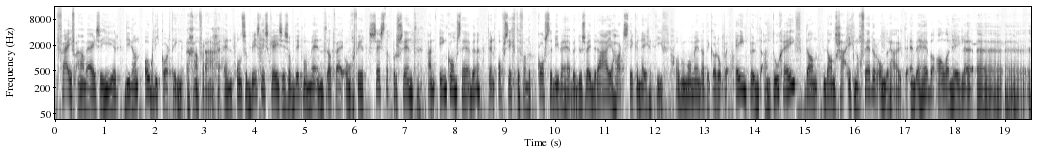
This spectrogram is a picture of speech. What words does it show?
vijf aanwijzen hier, die dan ook die korting gaan vragen. En onze business case is op dit moment dat wij ongeveer 60% aan inkomsten hebben ten opzichte van de kosten die we hebben. Dus wij draaien hartstikke negatief. Op het moment dat ik er op één punt aan toegeef, dan, dan ga ik nog verder onderuit. En we hebben al een hele eh, eh,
